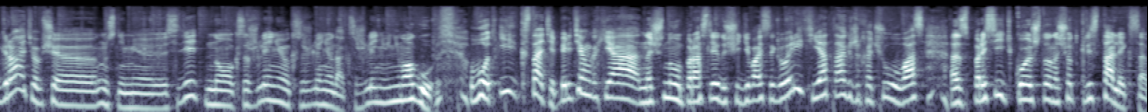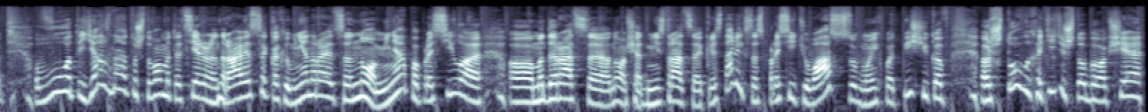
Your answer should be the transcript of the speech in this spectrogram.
играть, вообще, ну, с ними сидеть, но, к сожалению, к сожалению, да, к сожалению, не могу. Вот, и, кстати, перед тем, как я начну про следующие девайсы говорить, я также хочу у вас э, спросить кое-что насчет Кристалликса. Вот, я знаю то, что вам этот сервер нравится, как и мне нравится, но меня попросила э, модерация, ну вообще администрация Кристалликса спросить у вас, у моих подписчиков, э, что вы хотите, чтобы вообще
